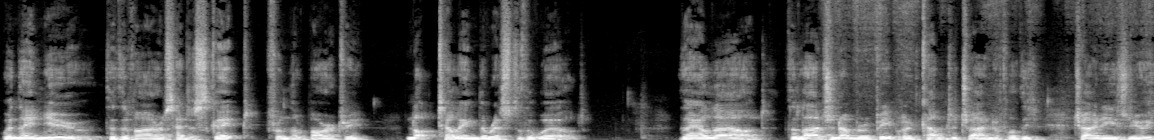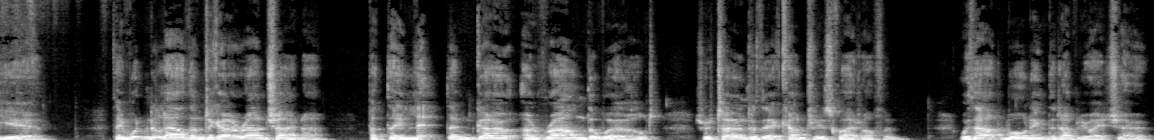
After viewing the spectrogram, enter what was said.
when they knew that the virus had escaped from the laboratory, not telling the rest of the world. They allowed the large number of people who'd come to China for the Chinese New Year, They wouldn't allow them to go around China, but they let them go around the world to return to their countries quite often without warning the WHO,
